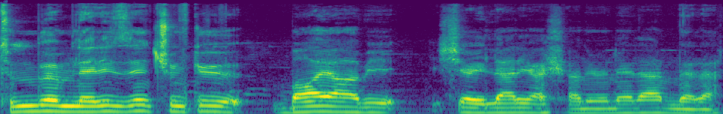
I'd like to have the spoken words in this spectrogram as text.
Tüm bölümleri izleyin çünkü bayağı bir şeyler yaşanıyor neler neler.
